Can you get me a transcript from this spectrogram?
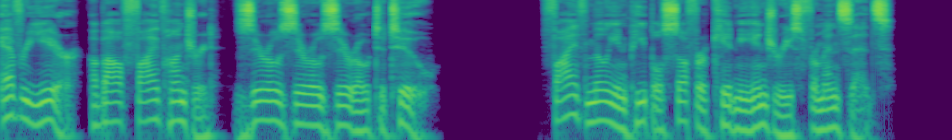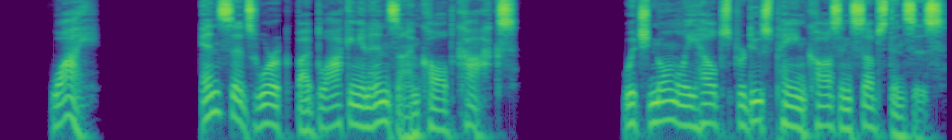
Every year, about 500, 000 to 2. 5 million people suffer kidney injuries from NSAIDs. Why? NSAIDs work by blocking an enzyme called COX, which normally helps produce pain causing substances.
